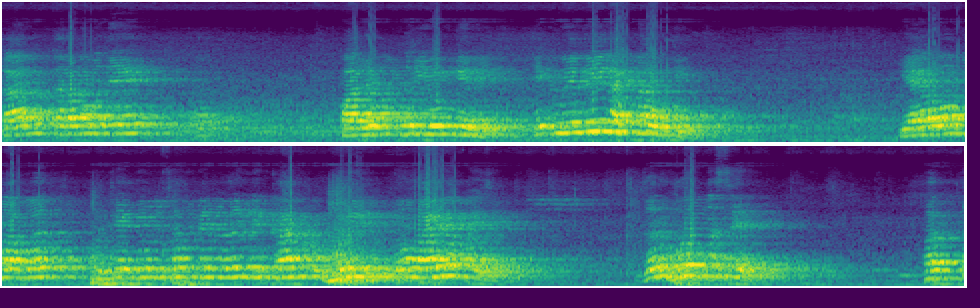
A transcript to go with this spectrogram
काल करामध्ये पालकमंत्री येऊन गेले. एक वेगळी घटना होती. याबाबत पुढच्या एक दोन दिवसात वेगवेगळं लिखाण होईल किंवा व्हायला पाहिजे. जर होत नसेल फक्त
